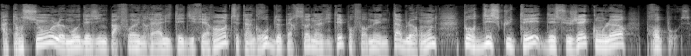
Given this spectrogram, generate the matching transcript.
Attention, le mot désigne parfois une réalité différente. C'est un groupe de personnes invitées pour former une table ronde pour discuter des sujets qu'on leur propose.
